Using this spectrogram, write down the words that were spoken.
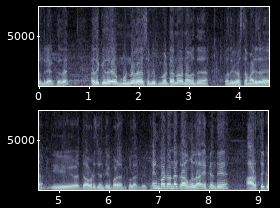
ತೊಂದರೆ ಆಗ್ತದೆ. ಅದಕ್ಕೆ ಇದು ಮುನ್ನೂರ ಸಮೀಪ ಮಟ್ಟನೂ ನಾವು ಒಂದು ಒಂದು ವ್ಯವಸ್ಥೆ ಮಾಡಿದರೆ ಈ ಧಾರವಾಡ ಜನತೆಗೆ ಭಾಳ ಅನುಕೂಲ ಆಗ್ತೈತೆ. ಟೈಮ್ ಮಾಡೋ ಅನ್ನೋಕೆ ಆಗಂಗಿಲ್ಲ, ಯಾಕಂದರೆ ಆರ್ಥಿಕ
